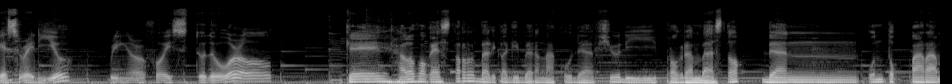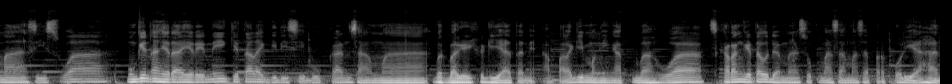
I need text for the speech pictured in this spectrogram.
Vokes Radio, bring your voice to the world. Oke, halo Vokester, balik lagi bareng aku Davshu di program Bastok. Dan untuk para mahasiswa, mungkin akhir-akhir ini kita lagi disibukkan sama berbagai kegiatan ya. Apalagi mengingat bahwa sekarang kita udah masuk masa-masa perkuliahan.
